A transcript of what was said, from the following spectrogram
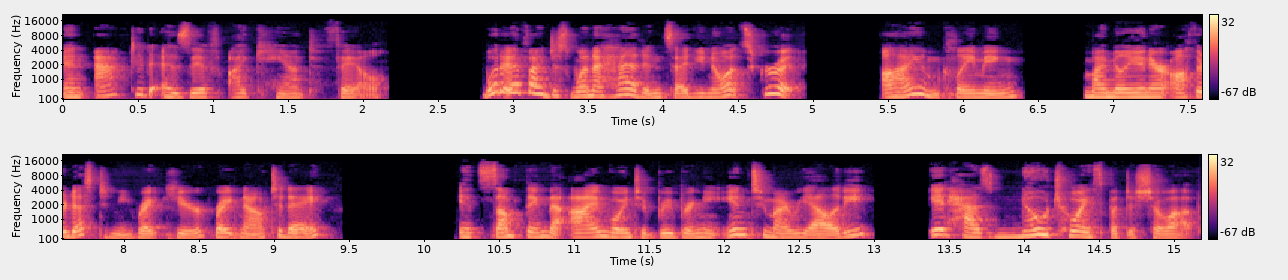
and acted as if I can't fail? What if I just went ahead and said, you know what, screw it. I am claiming my millionaire author destiny right here, right now, today. It's something that I'm going to be bringing into my reality. It has no choice but to show up.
